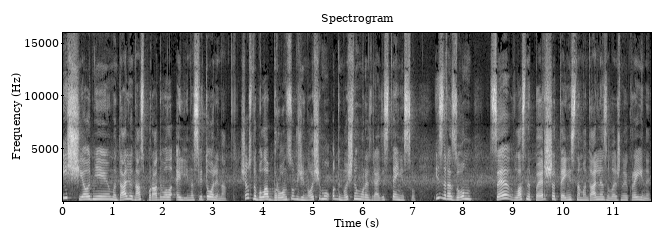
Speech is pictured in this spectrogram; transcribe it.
І ще однією медаллю нас порадувала Еліна Світоліна, що здобула бронзу в жіночому одиночному розряді з тенісу. І зразом це, власне, перша тенісна медаль незалежної України.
